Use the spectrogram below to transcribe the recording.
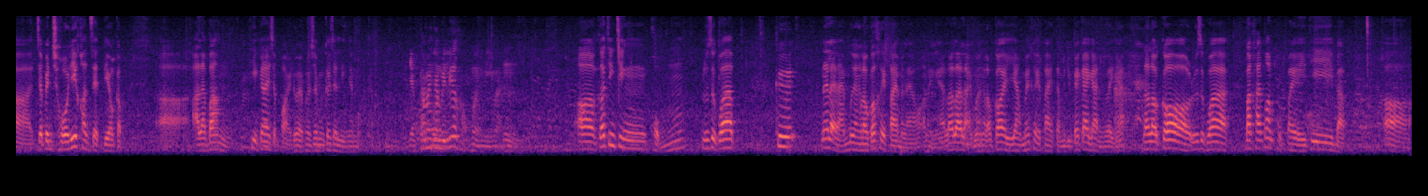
อ่าจะเป็นโชว์ที่คอนเซ็ปต์เดียวกับอ่าอัลบั้มที่ใกล้จะปล่อยด้วย เพราะฉะนั้นมันก็จะลิงก์กันหมดครับทำไมจะมีเรื่องของเมืองนี้มา อืม เอ่อก็จริงๆผมรู้สึกว่าคือในหลาย ๆ เมืองเราก็เคยไปมาแล้วอะไรเงี้ยแล้วหลาย ๆ เมืองเราก็ยังไม่เคยไปแต่มันอยู่ใกล้ ๆ กันอะไรเงี้ยแล้วเราก็รู้สึกว่าบางครั้งตอนผมไปที่แบบ เอ่อ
